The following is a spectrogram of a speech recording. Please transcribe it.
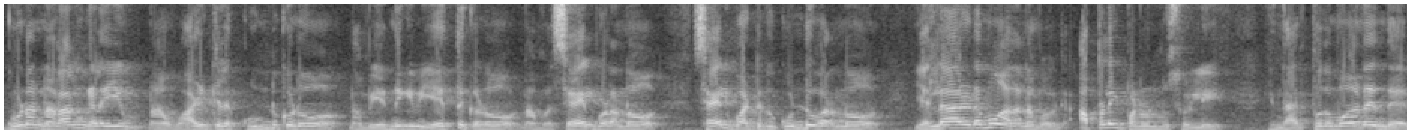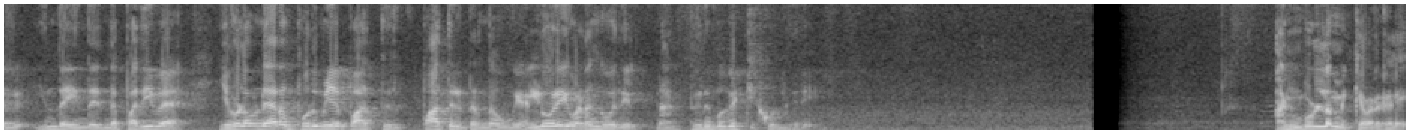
குண நலன்களையும் நாம் வாழ்க்கையில் கொண்டுக்கணும் நம்ம என்றைக்குமே ஏற்றுக்கணும் நம்ம செயல்படணும் செயல்பாட்டுக்கு கொண்டு வரணும் எல்லாரிடமும் அதை நம்ம அப்ளை பண்ணணும்னு சொல்லி இந்த அற்புதமான இந்த இந்த இந்த இந்த பதிவை இவ்வளவு நேரம் பொறுமையாக பார்த்து பார்த்துக்கிட்டு இருந்தவங்க எல்லோரையும் வணங்குவதில் நான் பெருமகிழ்ச்சி கொள்கிறேன். அன்புள்ள மிக்கவர்களே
